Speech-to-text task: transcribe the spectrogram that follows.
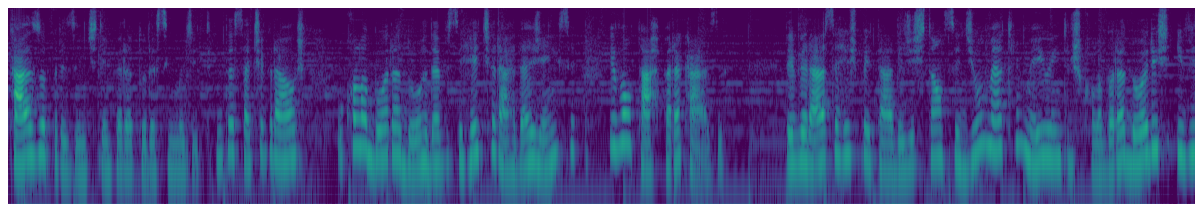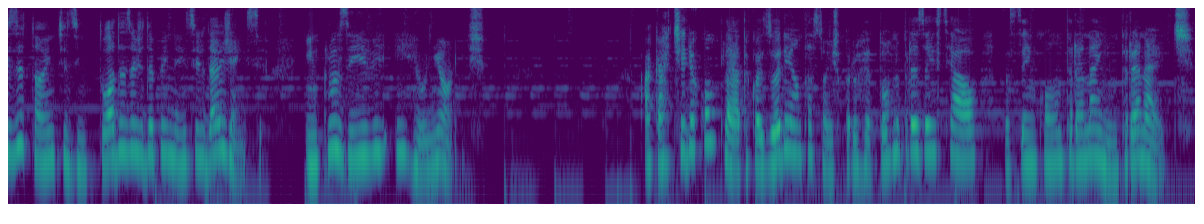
Caso apresente temperatura acima de 37 graus, o colaborador deve se retirar da agência e voltar para casa deverá ser respeitada a distância de um metro e meio entre os colaboradores e visitantes em todas as dependências da agência, inclusive em reuniões. A cartilha completa com as orientações para o retorno presencial você encontra na intranet.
